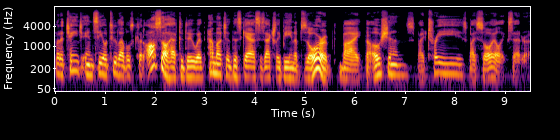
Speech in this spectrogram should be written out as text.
but a change in CO2 levels could also have to do with how much of this gas is actually being absorbed by the oceans, by trees, by soil, etc.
